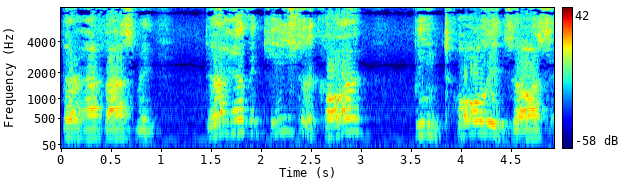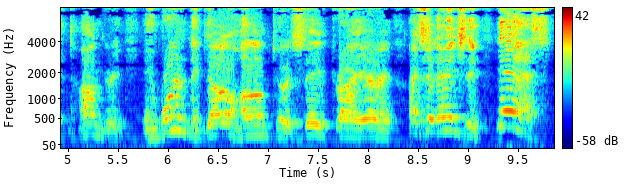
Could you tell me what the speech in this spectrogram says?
better half asked me, Did I have the keys to the car? Being totally exhausted, hungry, and wanted to go home to a safe, dry area, I said anxiously, Yes!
